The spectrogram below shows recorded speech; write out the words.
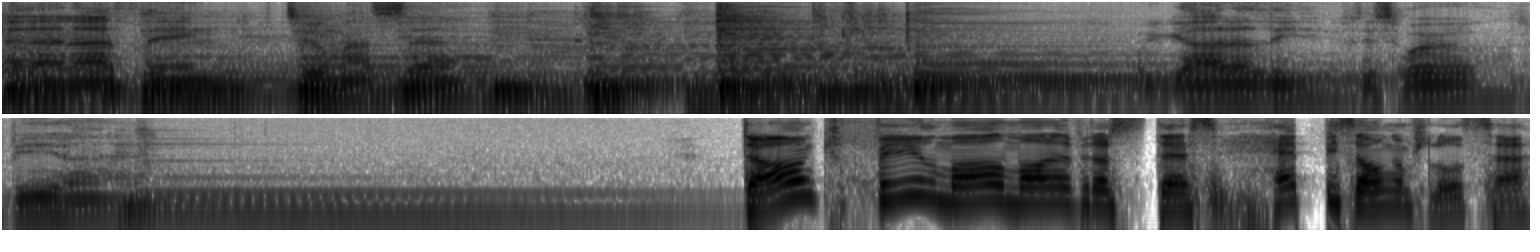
and I think to myself, leave this world behind. Danke vielmal, Manuel, für das, das Happy Song am Schluss. hä?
